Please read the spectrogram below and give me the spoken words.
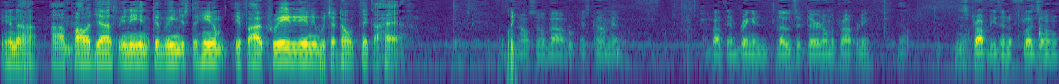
And uh, I apologize for any inconvenience to him if I created any, which I don't think I have. And also about his comment about them bringing loads of dirt on the property. This property is in a flood zone,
